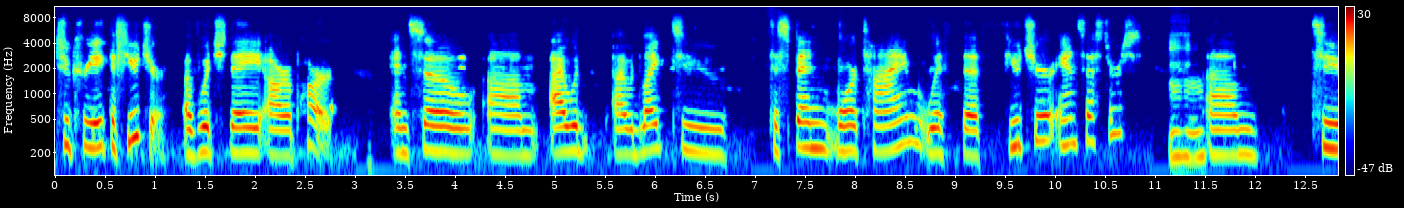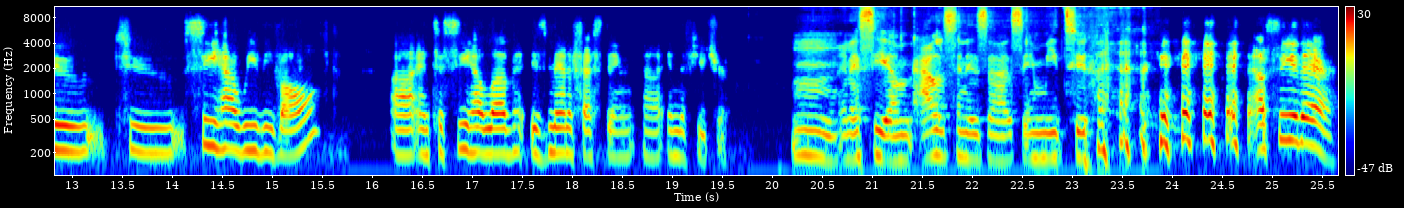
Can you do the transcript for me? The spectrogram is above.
to create the future of which they are a part. And so um, I would I would like to to spend more time with the future ancestors. Mm-hmm um, to to see how we've evolved uh, and to see how love is manifesting uh, in the future. Mm, and I see um Allison is uh, saying me too. I'll see you there.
